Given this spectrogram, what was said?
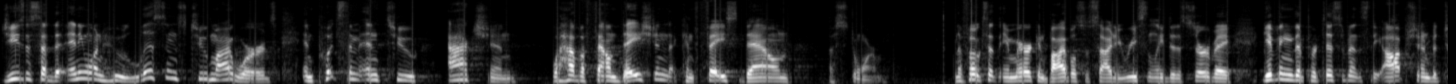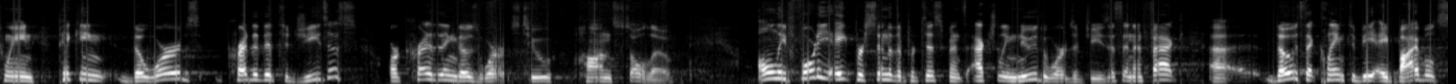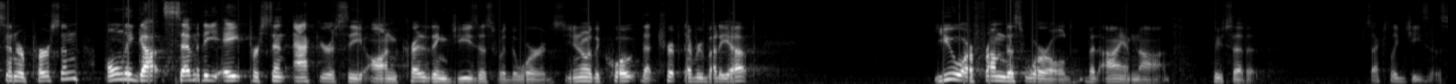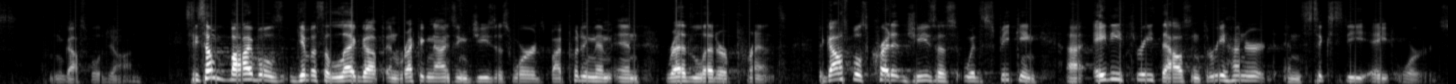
Jesus said that anyone who listens to my words and puts them into action will have a foundation that can face down a storm. The folks at the American Bible Society recently did a survey giving the participants the option between picking the words credited to Jesus or crediting those words to Han Solo. Only 48% of the participants actually knew the words of Jesus, and in fact, uh, those that claim to be a Bible centered person only got 78% accuracy on crediting Jesus with the words. You know the quote that tripped everybody up? You are from this world, but I am not. Who said it? It's actually Jesus from the Gospel of John. See, some Bibles give us a leg up in recognizing Jesus' words by putting them in red letter print. The Gospels credit Jesus with speaking uh, 83,368 words.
